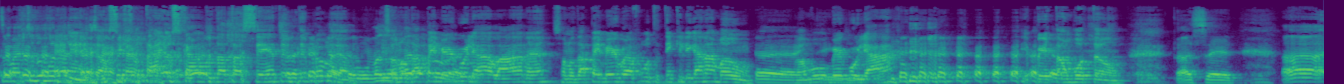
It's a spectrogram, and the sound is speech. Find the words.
vai tudo rodando. É, então, se chutarem os cabos do data center, não tem problema. Só não dá pra ir mergulhar lá, né? Só não dá pra ir mergulhar. Puta, tem que ligar na mão. É, Vamos entendi. mergulhar e apertar um botão. Tá certo. Ah,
